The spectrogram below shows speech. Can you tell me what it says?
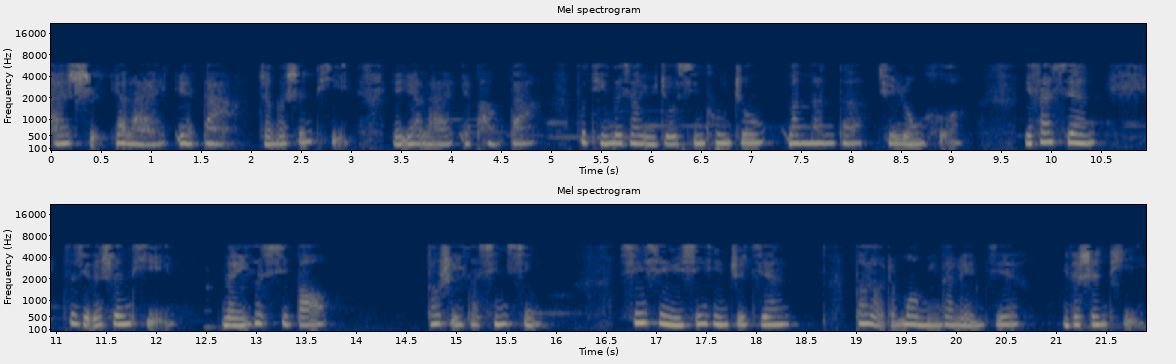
开始越来越大，整个身体也越来越庞大，不停的向宇宙星空中慢慢的去融合。你发现自己的身体每一个细胞都是一个星星，星星与星星之间都有着莫名的连接。你的身体。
